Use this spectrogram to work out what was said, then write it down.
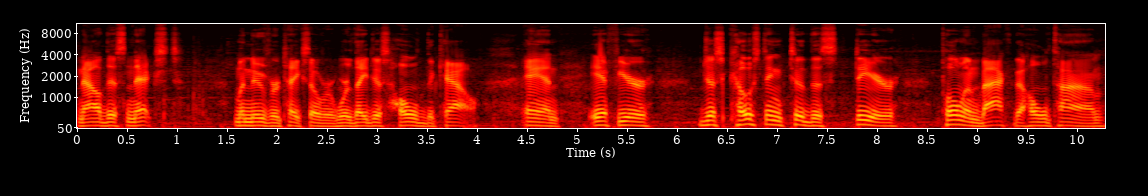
now this next maneuver takes over where they just hold the cow. And if you're just coasting to the steer, pulling back the whole time,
